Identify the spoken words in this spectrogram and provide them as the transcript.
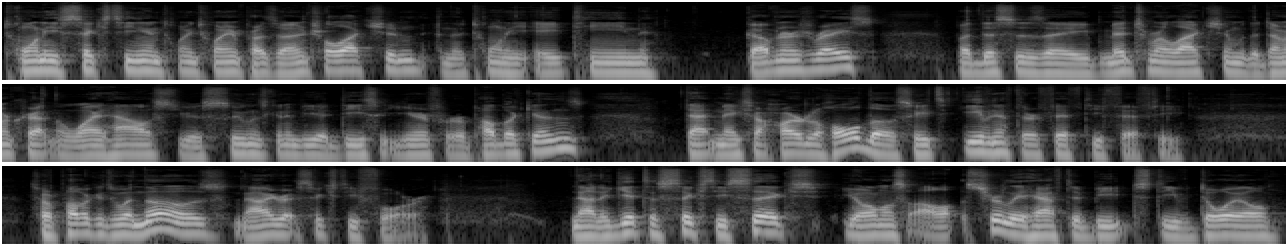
2016 and 2020 presidential election and the 2018 governor's race, but this is a midterm election with a Democrat in the White House. You assume it's going to be a decent year for Republicans. That makes it harder to hold those seats, even if they're 50-50. So Republicans win those. Now you're at 64. Now to get to 66, you almost all, surely have to beat Steve Doyle,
